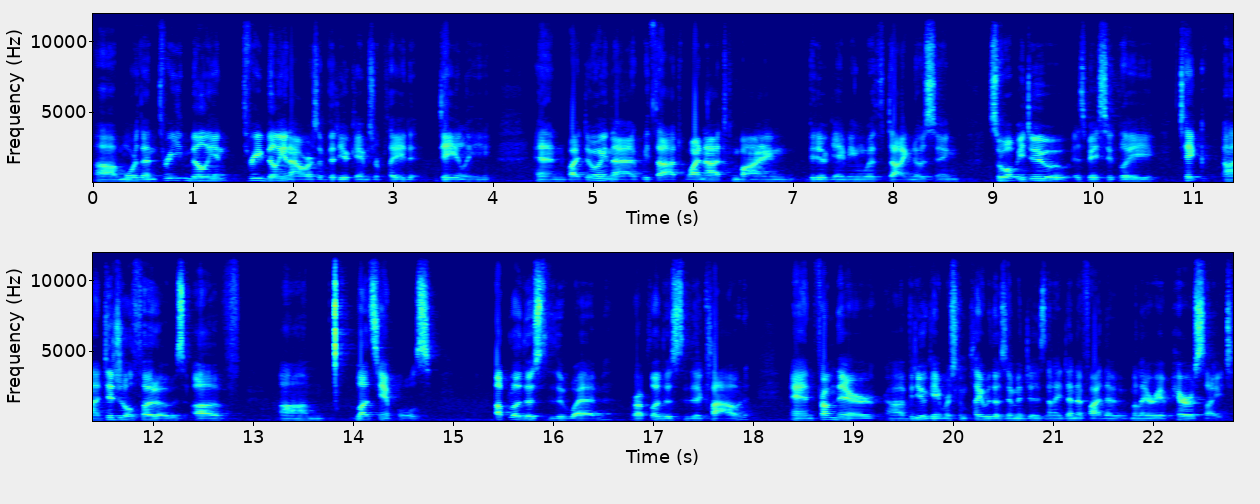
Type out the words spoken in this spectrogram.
Uh, more than 3 billion, 3 billion hours of video games are played daily. And by doing that, we thought, why not combine video gaming with diagnosing? So what we do is basically take uh, digital photos of um, blood samples, upload those to the web or upload those to the cloud, and from there, uh, video gamers can play with those images and identify the malaria parasite,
